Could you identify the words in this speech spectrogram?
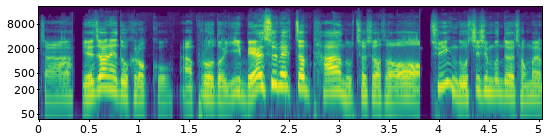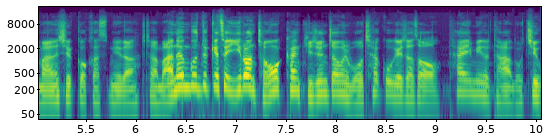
자, 예전에도 그렇고 앞으로도 이 매수 맥점 다 놓치셔서 수익 놓치신 분들 정말 많으실 것 같습니다. 자, 많은 분들께서 이런 정확한 기준점을 못 찾고 계셔서 타이밍을 다 놓치고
